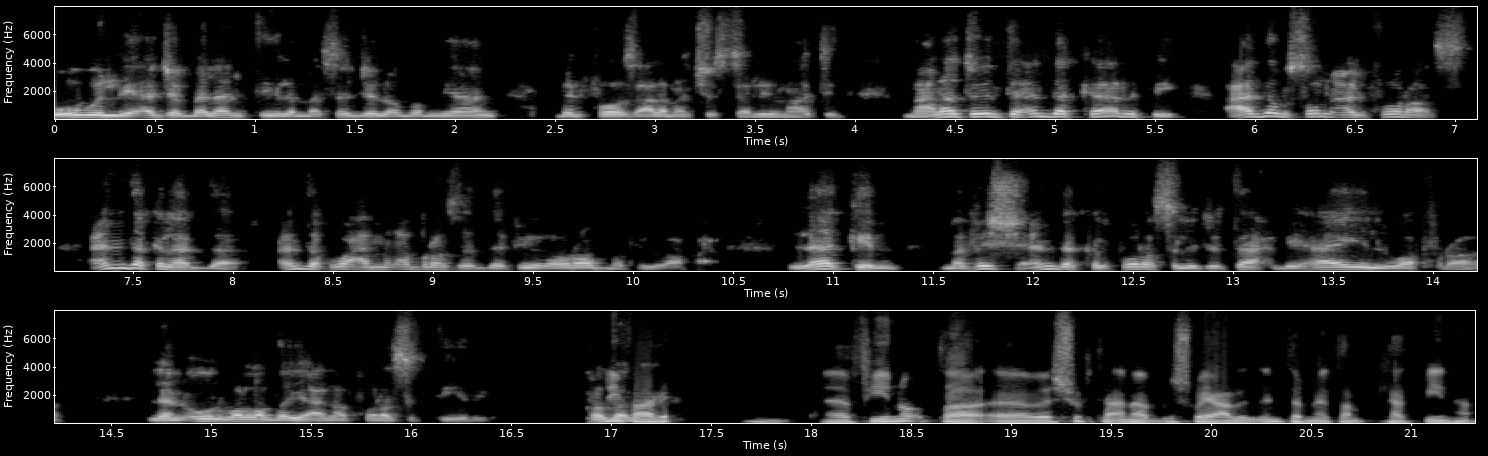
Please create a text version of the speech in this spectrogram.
وهو اللي اجى بلنتي لما سجل اوباميانج بالفوز على مانشستر يونايتد. معناته أنت عندك كارثي عدم صنع الفرص. عندك الهداف عندك واحد من أبرز هدافي اوروبا في الواقع. لكن ما فيش عندك الفرص اللي تتاح بهاي الوفرة لنقول والله ضيعنا فرص كثيره آه، في نقطة آه، شفتها أنا شوي على الإنترنت عم كاتبينها.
